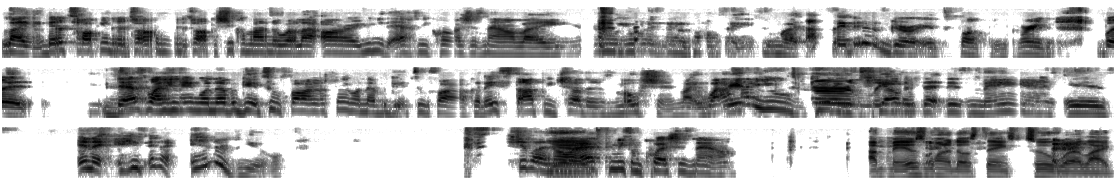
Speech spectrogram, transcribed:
Like they're talking, they're talking, they're talking. She come out of nowhere like, all right, you need to ask me questions now. Like you, you don't say too much. I say this girl is fucking crazy, but that's why he ain't gonna never get too far, and she ain't gonna never get too far because they stop each other's motion. Like, why are you getting jealous that this man is in a he's in an interview? She's like, no, yeah. ask me some questions now. I mean, it's one of those things too, where like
